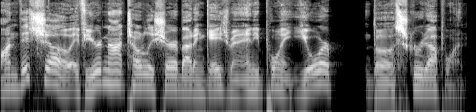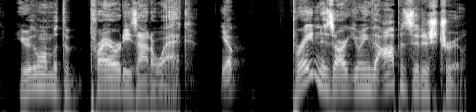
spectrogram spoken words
On this show, if you're not totally sure about engagement at any point, you're the screwed up one. You're the one with the priorities out of whack. Yep. Brayden is arguing the opposite is true.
